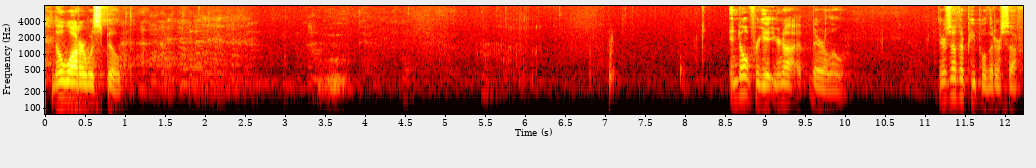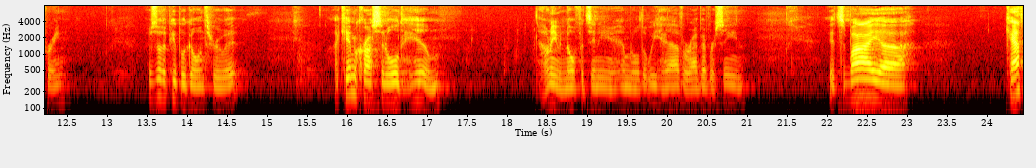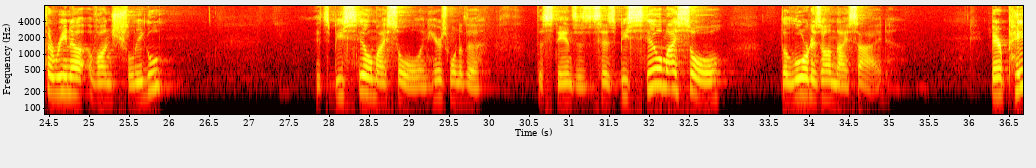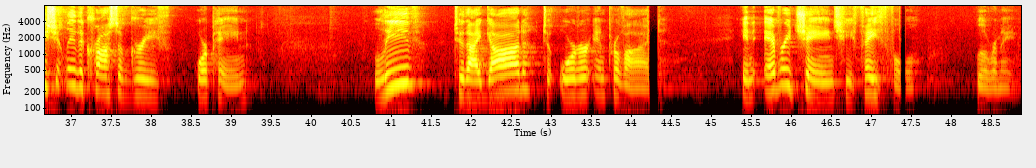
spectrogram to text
No water was spilled. And don't forget, you're not there alone. There's other people that are suffering, there's other people going through it. I came across an old hymn. I don't even know if it's any hymnal that we have or I've ever seen. It's by uh, Katharina von Schlegel. It's Be Still, My Soul. And here's one of the, the stanzas it says, Be still, my soul, the Lord is on thy side. Bear patiently the cross of grief or pain. Leave to thy God to order and provide. In every change, he faithful will remain.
